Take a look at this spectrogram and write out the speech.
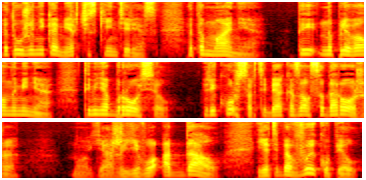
Это уже не коммерческий интерес, это мания. Ты наплевал на меня, ты меня бросил. Рекурсор тебе оказался дороже. «Но я же его отдал! Я тебя выкупил!»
